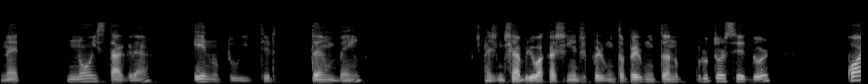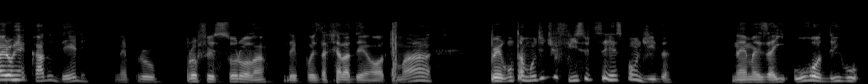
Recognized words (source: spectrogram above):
né, no Instagram e no Twitter também a gente abriu a caixinha de pergunta perguntando para o torcedor qual era o recado dele, né, para o professor Olan, depois daquela derrota. Uma pergunta muito difícil de ser respondida, né? Mas aí o Rodrigo,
